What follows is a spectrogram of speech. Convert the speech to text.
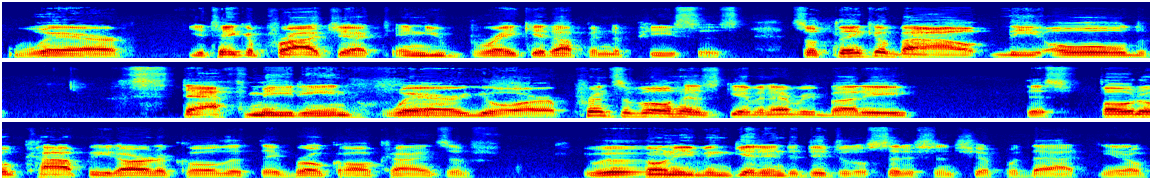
where you take a project and you break it up into pieces. So think about the old staff meeting where your principal has given everybody this photocopied article that they broke all kinds of we don't even get into digital citizenship with that you know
